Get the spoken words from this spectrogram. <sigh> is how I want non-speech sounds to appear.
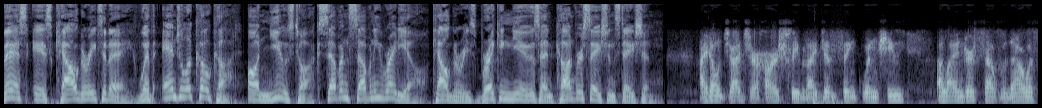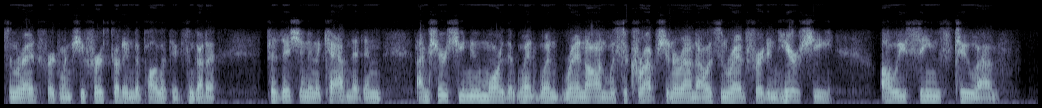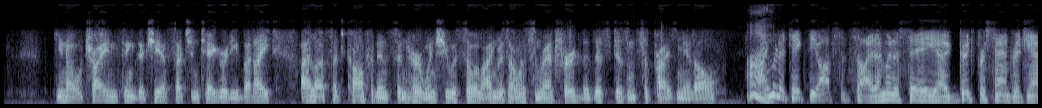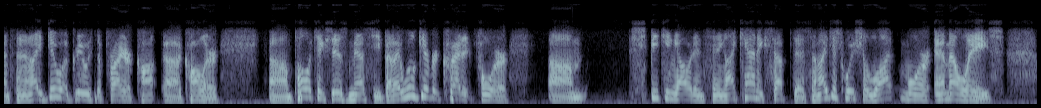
This is Calgary Today with Angela Kokott on News Talk 770 Radio, Calgary's breaking news and conversation station. I don't judge her harshly, but I just think when she aligned herself with Alison Redford when she first got into politics and got a position in the cabinet, and I'm sure she knew more that went went ran on with the corruption around Alison Redford, and here she always seems to. Um, you know, try and think that she has such integrity, but I, I lost such confidence in her when she was so aligned with Alison Redford that this doesn't surprise me at all. I'm going to take the opposite side. I'm going to say uh, good for Sandra Jansen, and I do agree with the prior co- uh, caller. Um, politics is messy, but I will give her credit for um, speaking out and saying, I can't accept this. And I just wish a lot more MLAs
